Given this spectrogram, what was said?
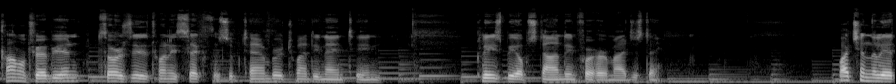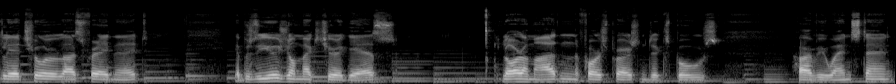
Connaught Tribune, Thursday, the 26th of September 2019. Please be upstanding for Her Majesty. Watching the Late Late Show last Friday night, it was the usual mixture of guests. Laura Madden, the first person to expose Harvey Weinstein.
